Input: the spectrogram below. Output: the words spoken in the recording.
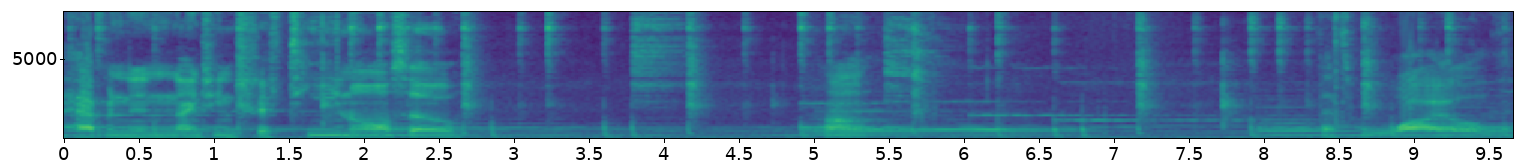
happened in 1915 also. Huh. That's wild.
